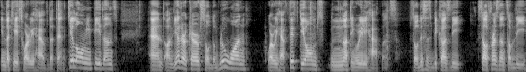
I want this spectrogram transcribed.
in the case where we have the 10 kilo ohm impedance. And on the other curve, so the blue one, where we have 50 ohms, nothing really happens. So this is because the self-resonance of the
